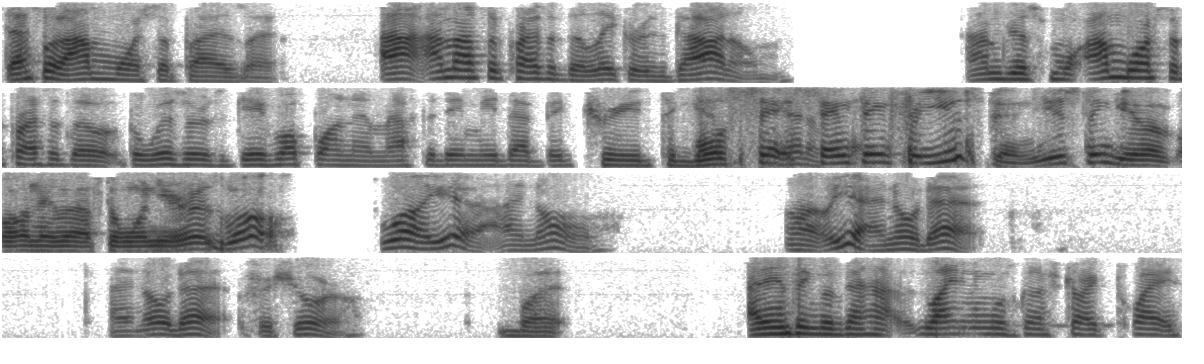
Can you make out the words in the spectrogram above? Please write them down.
that's what I'm more surprised at. I, I'm not surprised that the Lakers got him. I'm just more. I'm more surprised that the the Wizards gave up on him after they made that big trade to get. Well, same, get him. same thing for Houston. Houston gave up on him after one year as well. Well, yeah, I know. Uh, yeah, I know that. I know that for sure, but I didn't think it was gonna have, lightning was gonna strike twice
